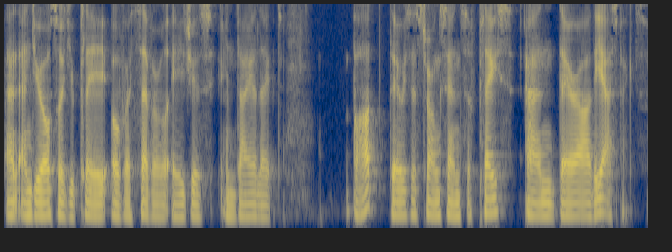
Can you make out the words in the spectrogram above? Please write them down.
And, and you also, you play over several ages in dialect. But there is a strong sense of place and there are the aspects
